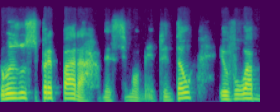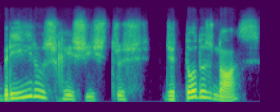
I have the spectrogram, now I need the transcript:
Vamos nos preparar nesse momento. Então, eu vou abrir os registros de todos nós,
